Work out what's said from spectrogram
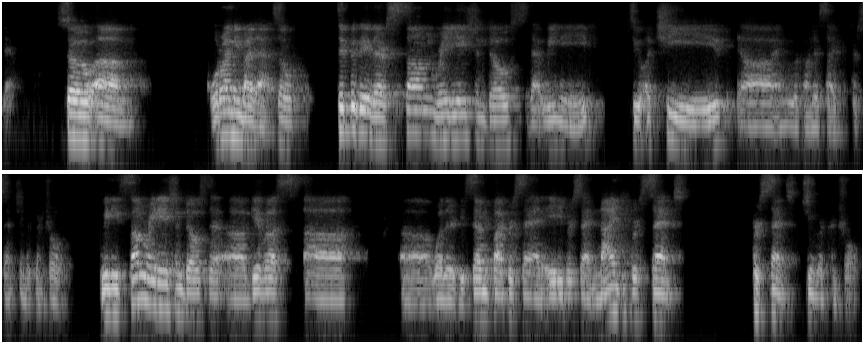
Yeah. So, um, what do I mean by that? So, typically there's some radiation dose that we need to achieve, uh, and we look on this side, percent tumor control. We need some radiation dose to uh, give us, uh, uh whether it be 75%, 80%, 90% tumor control.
